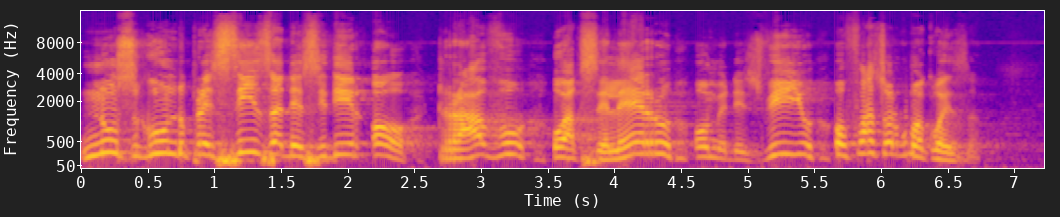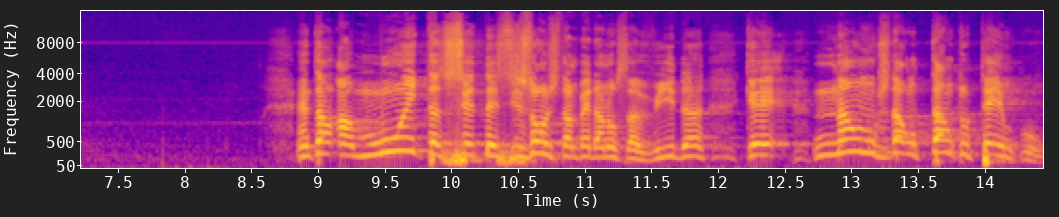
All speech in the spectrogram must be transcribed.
Num segundo precisa decidir oh, travo, ou acelero, ou me desvio, ou faço alguma coisa. Então há muitas decisões também da nossa vida que não nos dão tanto tempo.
